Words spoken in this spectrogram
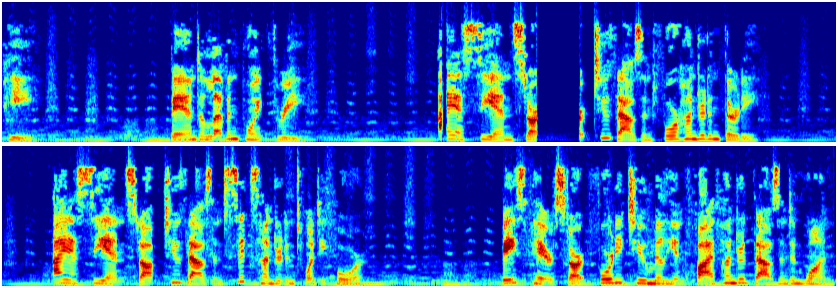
P. Band 11.3. ISCN Start 2430. ISCN Stop 2624. Base pair Start 42,500,001.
